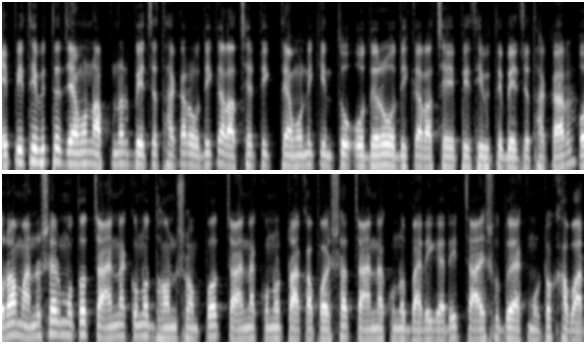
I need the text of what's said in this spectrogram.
এই পৃথিবীতে যেমন আপনার বেঁচে থাকার অধিকার আছে, ঠিক তেমনই কিন্তু ওদেরও অধিকার আছে এই পৃথিবীতে বেঁচে থাকার। ওরা মানুষের মতো চায় না কোনো ধন সম্পদ, চায় না কোনো টাকা পয়সা, চায় না কোনো বাড়ি গাড়ি, চায় শুধু এক মুঠো খাবার।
